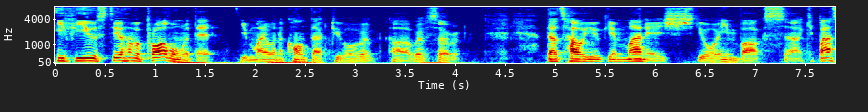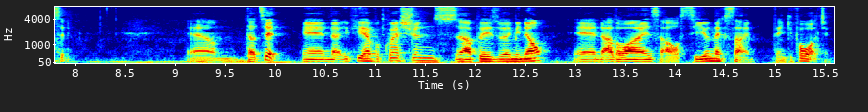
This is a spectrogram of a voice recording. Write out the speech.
If you still have a problem with it, you might want to contact your web, uh, web server. That's how you can manage your inbox uh, capacity. Um, that's it. And uh, if you have questions, uh, please let me know. And otherwise, I'll see you next time. Thank you for watching.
